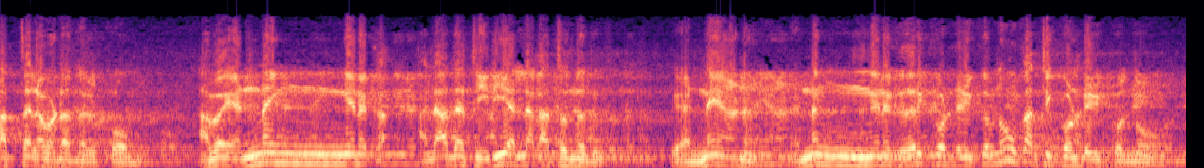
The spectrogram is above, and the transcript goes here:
കത്തലവിടെ നിൽക്കും. അപ്പൊ എണ്ണ ഇങ്ങനെ അല്ലാതെ തിരിയല്ല കത്തുന്നത്. എണ്ണയാണ്. എണ്ണ ഇങ്ങനെ കയറിക്കൊണ്ടിരിക്കുന്നു കത്തിക്കൊണ്ടിരിക്കുന്നു.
